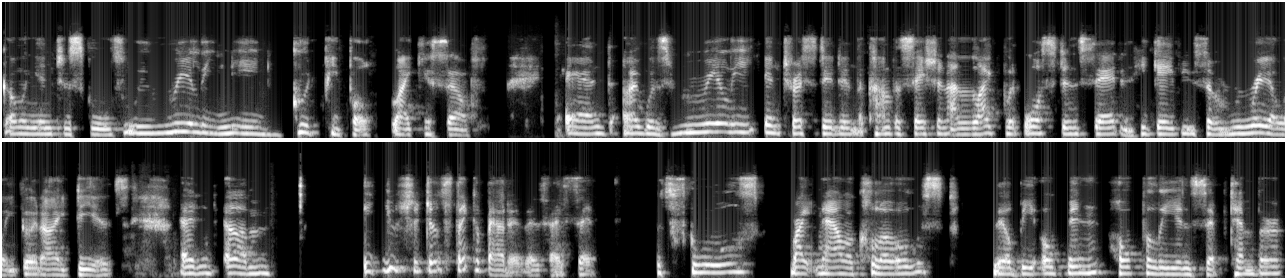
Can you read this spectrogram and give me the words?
going into schools. We really need good people like yourself. And I was really interested in the conversation. I liked what Austin said, and he gave you some really good ideas. And um, it, you should just think about it, as I said. The schools right now are closed. They'll be open hopefully in September.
